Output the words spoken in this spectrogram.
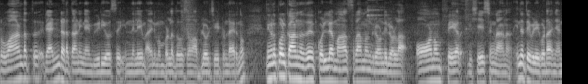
ട്രിവാണ്ടത്ത് രണ്ടിടത്താണ് ഞാൻ വീഡിയോസ് ഇന്നലെയും അതിന് മുമ്പുള്ള ദിവസം അപ്ലോഡ് ചെയ്തിട്ടുണ്ടായിരുന്നു. നിങ്ങളിപ്പോൾ കാണുന്നത് കൊല്ലം ആശ്രാമം ഗ്രൗണ്ടിലുള്ള ഓണം ഫെയർ വിശേഷങ്ങളാണ് ഇന്നത്തെ വീഡിയോ കൂടെ ഞാൻ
